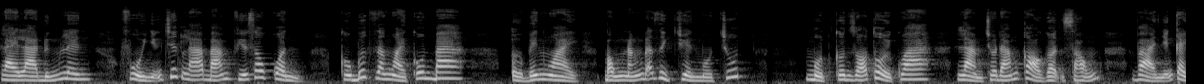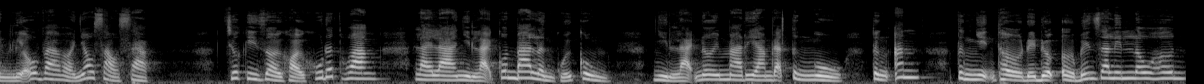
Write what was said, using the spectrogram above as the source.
Lai La đứng lên, phủi những chiếc lá bám phía sau quần. Cô bước ra ngoài côn ba. Ở bên ngoài, bóng nắng đã dịch chuyển một chút. Một cơn gió thổi qua làm cho đám cỏ gợn sóng và những cành liễu va vào nhau xào xạc. Trước khi rời khỏi khu đất hoang, Lai La nhìn lại côn ba lần cuối cùng, nhìn lại nơi Mariam đã từng ngủ, từng ăn, từng nhịn thở để được ở bên Gia Linh lâu hơn.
